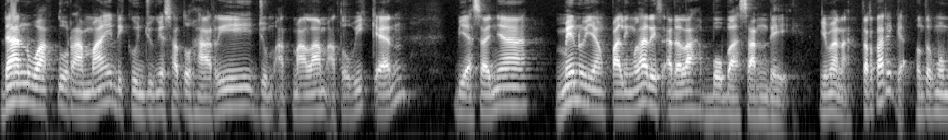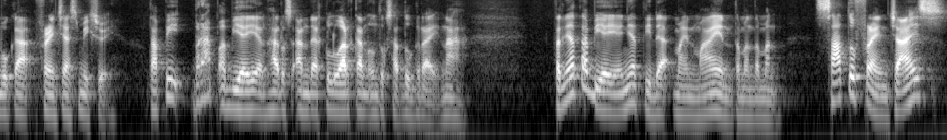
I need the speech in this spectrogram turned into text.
Dan waktu ramai dikunjungi satu hari, Jumat malam atau weekend, biasanya menu yang paling laris adalah Boba Sunday. Gimana? Tertarik nggak untuk membuka franchise Mixway? Tapi berapa biaya yang harus Anda keluarkan untuk satu gerai? Nah, ternyata biayanya tidak main-main, teman-teman. Satu franchise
